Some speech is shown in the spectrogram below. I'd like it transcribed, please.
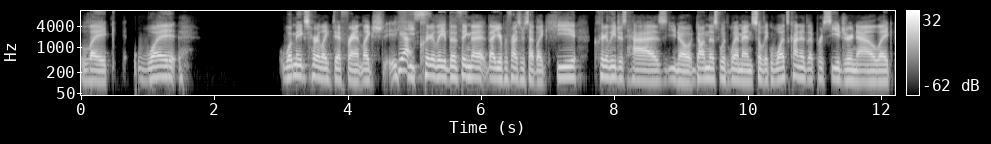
like what what makes her like different? Like yes. he clearly the thing that that your professor said like he clearly just has you know done this with women. So like what's kind of the procedure now? Like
